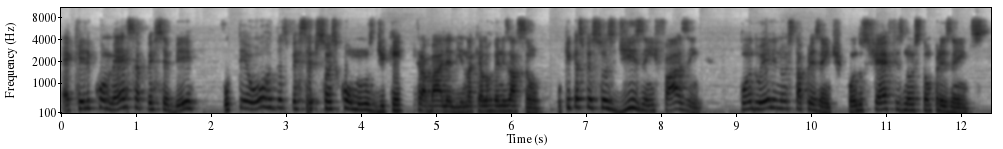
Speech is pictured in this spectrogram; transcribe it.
é que ele comece a perceber o teor das percepções comuns de quem trabalha ali naquela organização. O que, que as pessoas dizem e fazem quando ele não está presente, quando os chefes não estão presentes.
